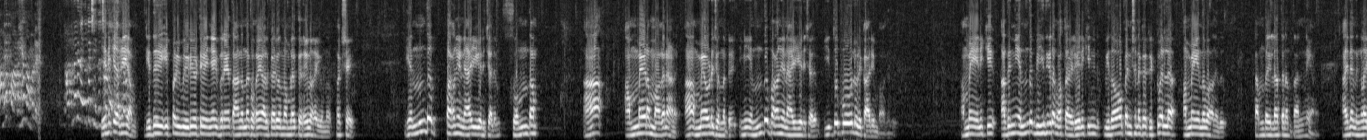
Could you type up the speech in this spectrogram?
അങ്ങനെ പറയും നമ്മൾ. എനിക്കറിയാം. ഇത് ഇപ്പൊ ഈ വീഡിയോ ഇട്ട് കഴിഞ്ഞാൽ ഇവരെ താങ്ങുന്ന കുറെ ആൾക്കാർ നമ്മളെ തെറി പറയുന്നു. പക്ഷേ എന്ത് പറഞ്ഞ് ന്യായീകരിച്ചാലും സ്വന്തം ആ അമ്മയുടെ മകനാണ്. ആ അമ്മയോട് ചെന്നിട്ട് ഇനി എന്ത് പറഞ്ഞ് ന്യായീകരിച്ചാലും ഇതുപോലൊരു കാര്യം പറഞ്ഞത് അമ്മ എനിക്ക് അതിന് എന്ത് ഭീതിയുടെ പുറത്തായാലും എനിക്ക് വിധവ പെൻഷനൊക്കെ കിട്ടുമല്ല അമ്മ എന്ന് പറഞ്ഞത് തന്തയില്ലാത്തനം തന്നെയാണ്. അതിനെ നിങ്ങളെ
